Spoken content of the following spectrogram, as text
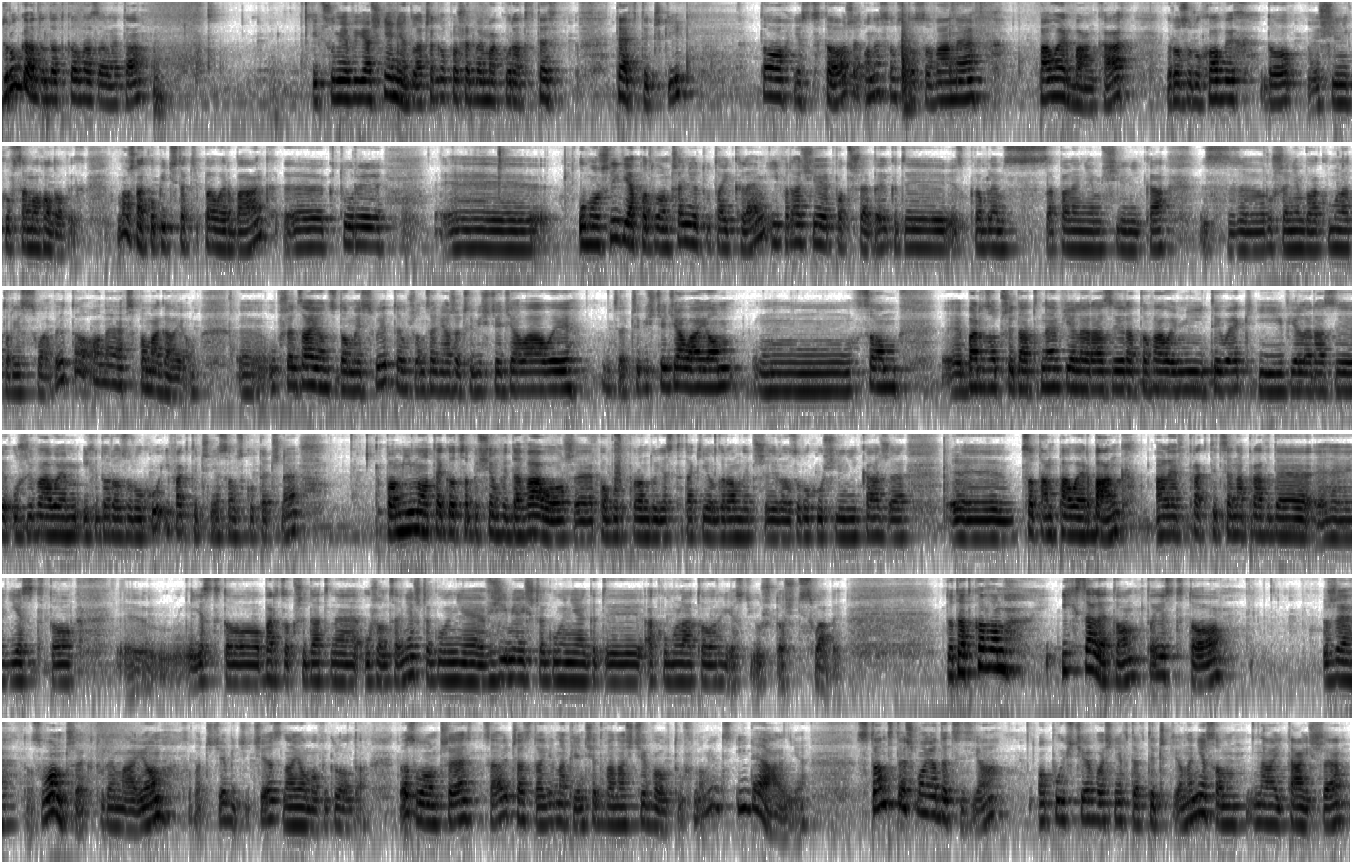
Druga dodatkowa zaleta i w sumie wyjaśnienie, dlaczego poszedłem akurat w te, w te wtyczki, to jest to, że one są stosowane w powerbankach rozruchowych do silników samochodowych. Można kupić taki powerbank, y, który y, umożliwia podłączenie tutaj klem i w razie potrzeby, gdy jest problem z zapaleniem silnika, z ruszeniem, bo akumulator jest słaby, to one wspomagają. Y, Uprzedzając domysły, te urządzenia rzeczywiście działały, rzeczywiście działają, mm, są y, bardzo przydatne. Wiele razy ratowały mi tyłek i wiele razy używałem ich do rozruchu i faktycznie są skuteczne. Pomimo tego, co by się wydawało, że pobór prądu jest taki ogromny przy rozruchu silnika, że y, co tam powerbank, ale w praktyce naprawdę y, jest to y, jest to bardzo przydatne urządzenie, szczególnie w zimie i szczególnie gdy akumulator jest już dość słaby. Dodatkową ich zaletą to jest to, że to złącze, które mają, zobaczcie, widzicie, znajomo wygląda. To złącze cały czas daje napięcie 12 V, no więc idealnie. Stąd też moja decyzja o pójście właśnie w te wtyczki. One nie są najtańsze.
